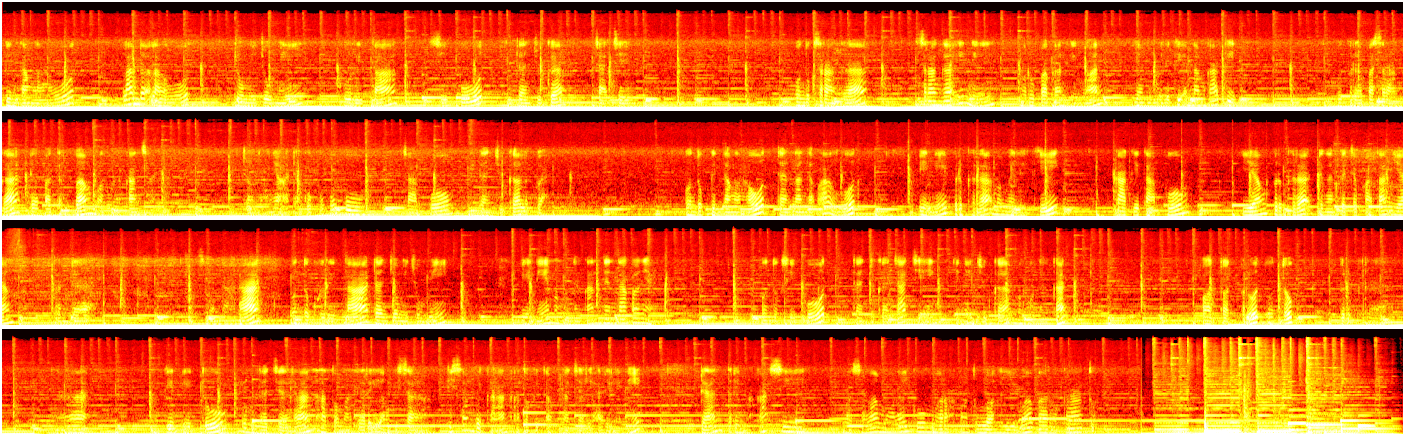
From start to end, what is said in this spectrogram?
bintang laut, landak laut, cumi-cumi, gurita, siput, dan juga cacing. Untuk serangga, serangga ini merupakan hewan yang memiliki enam kaki. Beberapa serangga dapat terbang menggunakan sayap. Contohnya ada kupu-kupu, capung, dan juga lebah. Untuk bintang laut dan landak laut, ini bergerak memiliki kaki tabung yang bergerak dengan kecepatan yang rendah. Sementara untuk gurita dan cumi-cumi, ini menggunakan tentakelnya. Untuk siput dan juga cacing, ini juga menggunakan otot perut untuk bergerak. Nah, mungkin itu pembelajaran atau materi yang bisa disampaikan atau kita pelajari hari ini. Dan terima kasih. Wassalamualaikum warahmatullahi wabarakatuh.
